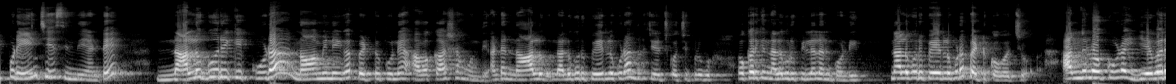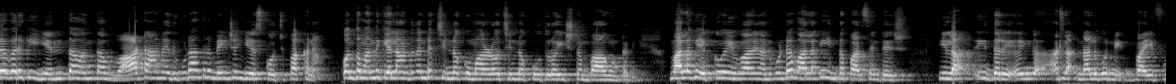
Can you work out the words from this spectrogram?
ఇప్పుడు ఏం చేసింది అంటే నలుగురికి కూడా నామినీగా పెట్టుకునే అవకాశం ఉంది. అంటే నాలుగు నలుగురు పేర్లు కూడా అందులో చేర్చుకోవచ్చు. ఇప్పుడు ఒకరికి నలుగురు పిల్లలు అనుకోండి నలుగురు పేర్లు కూడా పెట్టుకోవచ్చు. అందులో కూడా ఎవరెవరికి ఎంత అంత వాటా అనేది కూడా అందులో మెన్షన్ చేసుకోవచ్చు పక్కన. కొంతమందికి ఎలా ఉంటుందంటే చిన్న కుమారుడో చిన్న కూతురో ఇష్టం బాగుంటుంది. వాళ్ళకి ఎక్కువ ఇవ్వాలి అనుకుంటే వాళ్ళకి ఇంత పర్సెంటేజ్. ఇలా ఇద్దరు ఇంకా అట్లా నలుగురిని వైఫ్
